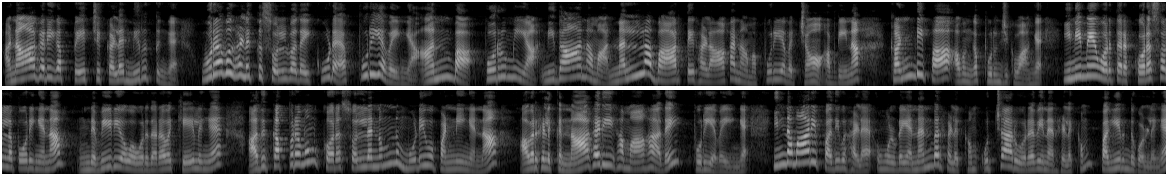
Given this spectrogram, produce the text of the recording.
அநாகரிக பேச்சுக்களை நிறுத்துங்க. உறவுகளுக்கு சொல்வதை கூட புரிய வைங்க. அன்பா பொறுமையாக நிதானமாக நல்ல வார்த்தைகளாக நாம் புரிய வச்சோம் அப்படின்னா கண்டிப்பாக அவங்க புரிஞ்சுக்குவாங்க. இனிமே ஒருத்தரை குறை சொல்ல போகிறீங்கன்னா இந்த வீடியோவை ஒரு தடவை கேளுங்க. அதுக்கப்புறமும் குறை சொல்லணும்னு முடிவு பண்ணீங்கன்னா அவர்களுக்கு நாகரீகமாக அதை புரிய வைங்க. இந்த மாதிரி பதிவுகளை உங்களுடைய நண்பர்களுக்கும் உற்றார் உறவினர்களுக்கும் பகிர்ந்து கொள்ளுங்க.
